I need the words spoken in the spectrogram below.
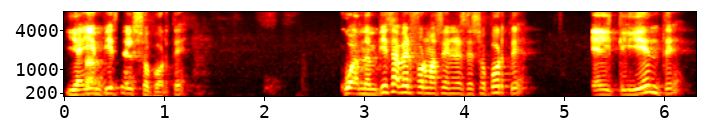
Y ahí empieza el soporte. Cuando empieza a haber formaciones de soporte, el cliente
